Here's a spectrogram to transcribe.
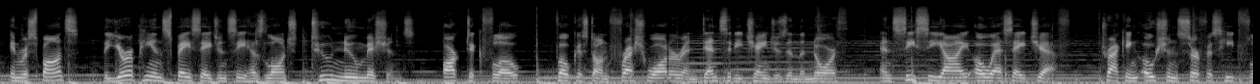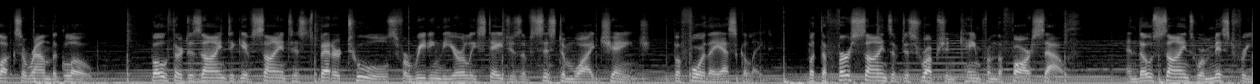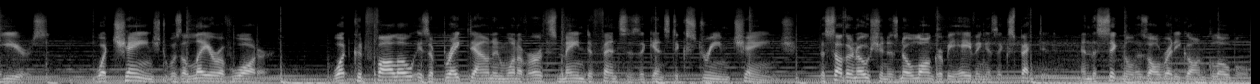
In response, the European Space Agency has launched two new missions, Arctic Flow, focused on freshwater and density changes in the north, and CCI OSHF, tracking ocean surface heat flux around the globe. Both are designed to give scientists better tools for reading the early stages of system-wide change, before they escalate. But the first signs of disruption came from the far south, and those signs were missed for years. What changed was a layer of water. What could follow is a breakdown in one of Earth's main defenses against extreme change. The Southern Ocean is no longer behaving as expected, and the signal has already gone global.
